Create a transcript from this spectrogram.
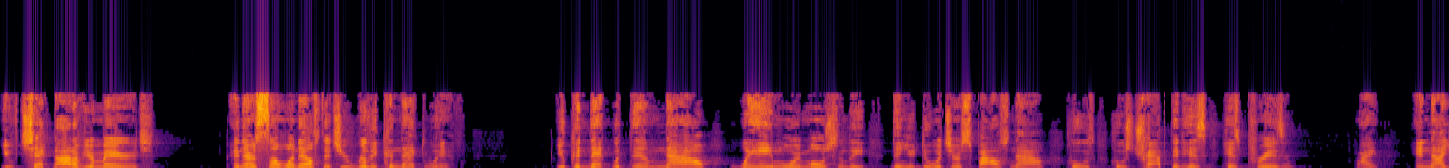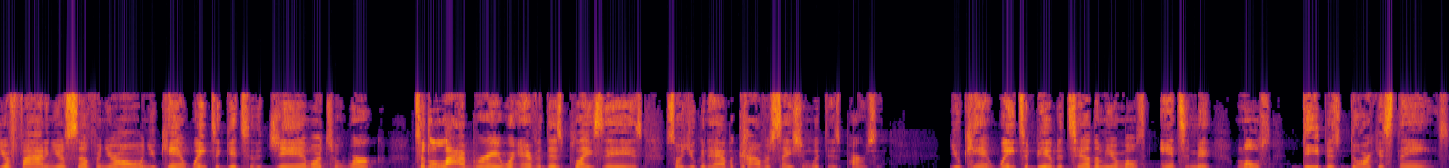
You've checked out of your marriage and there's someone else that you really connect with. You connect with them now way more emotionally than you do with your spouse now who's who's trapped in his his prison, right? And now you're finding yourself in your own. You can't wait to get to the gym or to work, to the library, wherever this place is, so you can have a conversation with this person. You can't wait to be able to tell them your most intimate, most deepest, darkest things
